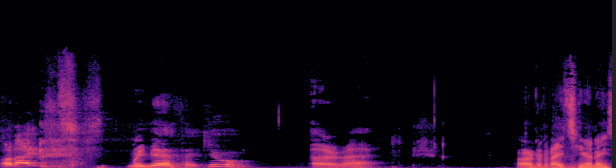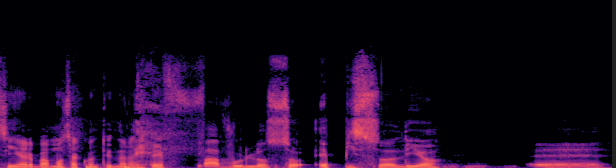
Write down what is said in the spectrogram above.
Alright. Muy bien, thank you. Alright. Alright, señoras y señores, vamos a continuar este fabuloso episodio. Eh,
